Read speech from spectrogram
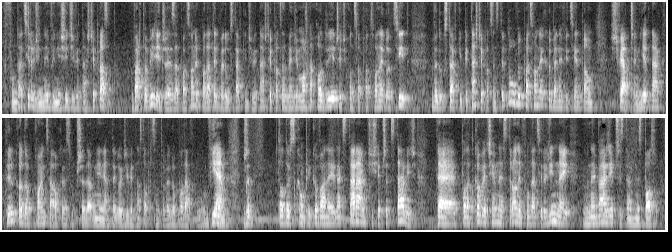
w fundacji rodzinnej wyniesie 19%. Warto wiedzieć, że zapłacony podatek według stawki 19% będzie można odliczyć od zapłaconego CIT według stawki 15% z tytułu wypłaconych beneficjentom świadczeń, jednak tylko do końca okresu przedawnienia tego 19% podatku. Wiem, że to dość skomplikowane, jednak staram Ci się przedstawić te podatkowe ciemne strony Fundacji Rodzinnej w najbardziej przystępny sposób.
